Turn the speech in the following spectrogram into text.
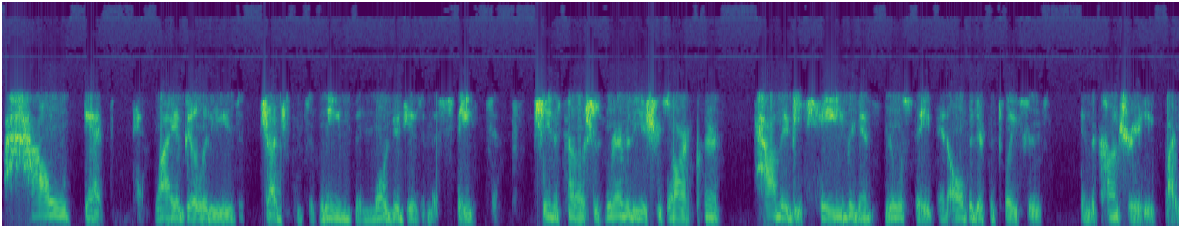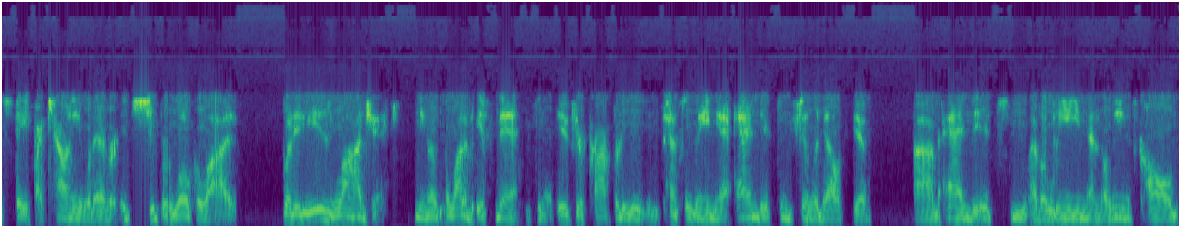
how debt and liabilities, judgments and liens and mortgages and estates and chain of title whatever the issues are, clear how they behave against real estate in all the different places in the country by state, by county, whatever. It's super localized, but it is logic. You know, it's a lot of if then. You know, if your property is in Pennsylvania and it's in Philadelphia, um, and it's you have a lien, and the lien is called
